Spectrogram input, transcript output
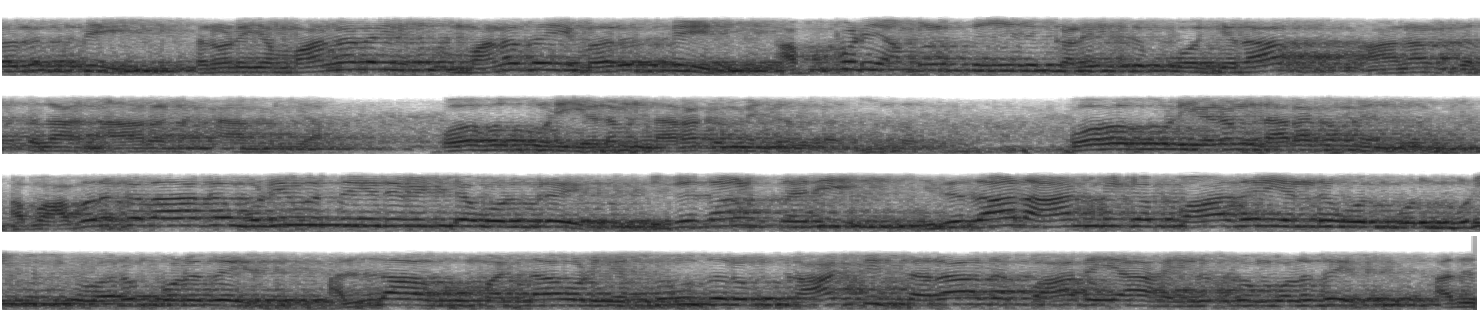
வருத்தி தன்னுடைய மனதை மனதை வருத்தி அப்படி அமல் செய்து களைத்து போகிறார். ஆனால் கத்தலா நாரணாமியா போகக்கூடிய இடம் நரகம் என்று சொல்லுவோம் போகக்கூடிய இடம் நரகம் என்று. அப்ப அவர்களாக முடிவு செய்துவிட்ட ஒன்று இதுதான் சரி இதுதான் ஆன்மீக பாதை என்று ஒரு ஒரு முடிவுக்கு வரும் பொழுது அல்லாஹும் அல்லாவுடைய தூதரும் காட்டி தராத பாதையாக இருக்கும் பொழுது அது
